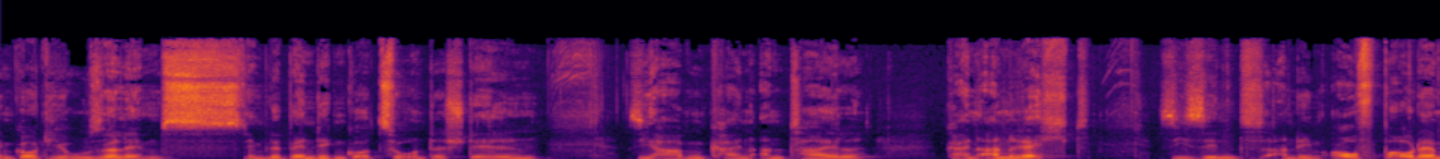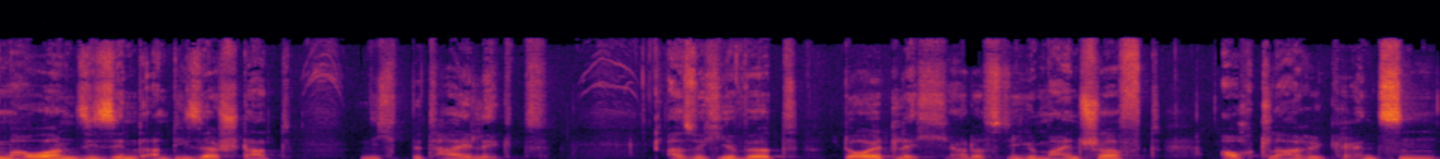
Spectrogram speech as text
dem Gott Jerusalems, dem lebendigen Gott zu unterstellen. Sie haben keinen Anteil, kein Anrecht. Sie sind an dem Aufbau der Mauern, sie sind an dieser Stadt nicht beteiligt. Also hier wird deutlich, ja, dass die Gemeinschaft auch klare Grenzen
